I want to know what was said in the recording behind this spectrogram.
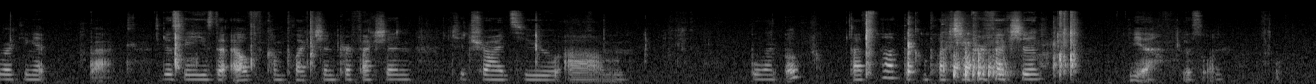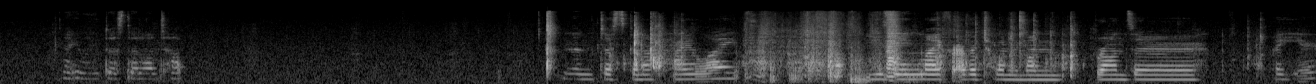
working it back I'm just gonna use the e.l.f. complexion perfection to try to um, blend oh that's not the complexion perfection yeah, this one. Lightly dust that on top. And then just gonna highlight using my Forever 21 bronzer right here.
